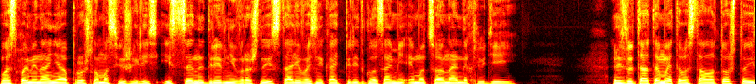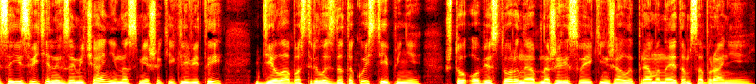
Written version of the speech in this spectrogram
воспоминания о прошлом освежились, и сцены древней вражды стали возникать перед глазами эмоциональных людей. Результатом этого стало то, что из-за язвительных замечаний, насмешек и клеветы дело обострилось до такой степени, что обе стороны обнажили свои кинжалы прямо на этом собрании.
